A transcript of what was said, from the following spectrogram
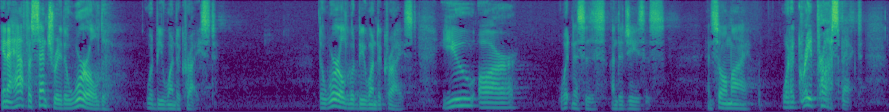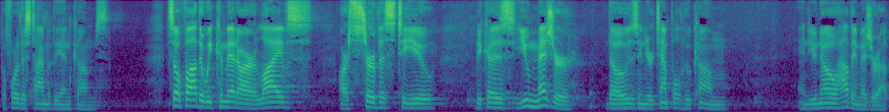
In a half a century, the world would be won to Christ. The world would be won to Christ. You are witnesses unto Jesus, and so am I. What a great prospect before this time of the end comes. So, Father, we commit our lives, our service to you because you measure those in your temple who come, and you know how they measure up.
